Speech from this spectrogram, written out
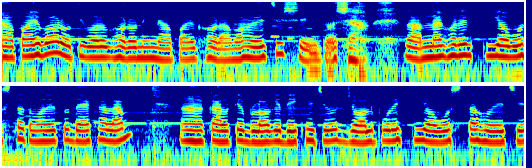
না পায় বর, অতি বড় ঘরণী না পায় ঘর। আমার হয়েছে সেই দশা। রান্নাঘরের কি অবস্থা তোমাদের তো দেখালাম। কালকে ব্লগে দেখেছ, জল পড়ে কি অবস্থা হয়েছে।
